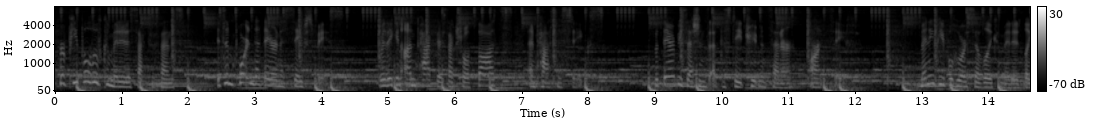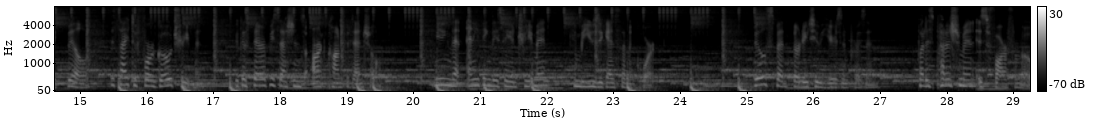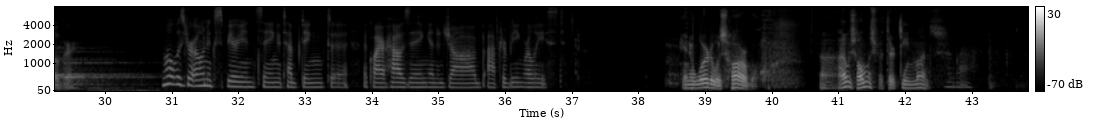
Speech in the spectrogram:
For people who've committed a sex offense, it's important that they are in a safe space where they can unpack their sexual thoughts and past mistakes. But therapy sessions at the State Treatment Center aren't safe. Many people who are civilly committed, like Bill, decide to forego treatment because therapy sessions aren't confidential, meaning that anything they say in treatment can be used against them in court. Bill spent 32 years in prison, but his punishment is far from over. What was your own experiencing attempting to acquire housing and a job after being released? In a word, it was horrible. Uh, I was homeless for 13 months. Oh,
